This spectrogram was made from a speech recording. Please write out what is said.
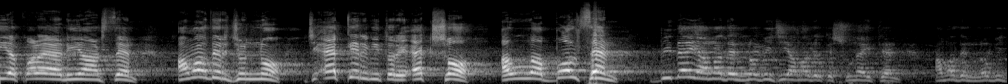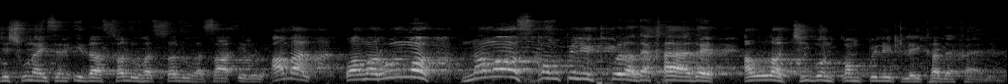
দিয়ে কড়ায়া নিয়ে আসছেন, আমাদের জন্য যে একের ভিতরে একশো, আল্লাহ বলছেন, বিদায় আমাদের নবীজি আমাদেরকে শুনাইতেন। আমাদের নবীজি শুনাইছেন, ইদা সালুহা সালুহা সাইরুল আমাল। ও আমার উম্মত, নামাজ কমপ্লিট করে দেখায় দেয় আল্লাহ জীবন কমপ্লিট লেখা দেখায় দেবে।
